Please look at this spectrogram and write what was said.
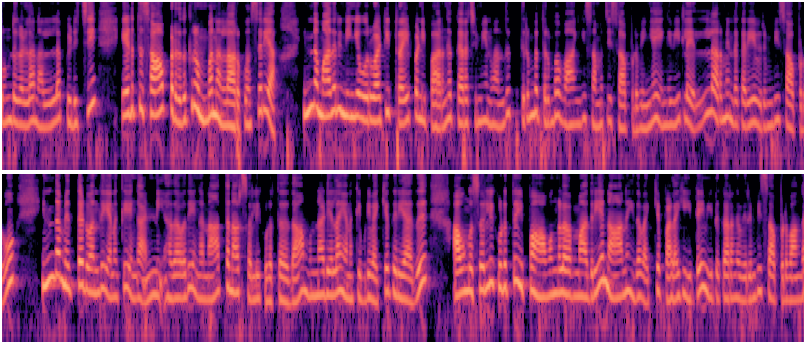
துண்டுகள்லாம் நல்லா பிடிச்சி எடுத்து சாப்பிட்றதுக்கு ரொம்ப நல்லாயிருக்கும். சரியா? இந்த மாதிரி நீங்கள் ஒரு வாட்டி ட்ரை பண்ணி பாருங்கள் தெரச்சி மீன் வந்து திரும்ப திரும்ப வாங்கி சமைச்சு சாப்பிடுவீங்க. எங்கள் வீட்டில் எல்லாருமே இந்த கறியை விரும்பி சாப்பிடுவோம். இந்த மெத்தட் வந்து எனக்கு எங்கள் அண்ணி, அதாவது எங்கள் நாத்தனார் சொல்லிக் கொடுத்தது தான். முன்னாடியெல்லாம் எனக்கு இப்படி வைக்க தெரியாது. அவங்க சொல்லிக் கொடுத்து இப்போ அவங்கள மாதிரி மாதிரியே நானும் இதை வைக்க பழகிக்கிட்டேன். வீட்டுக்காரங்க விரும்பி சாப்பிடுவாங்க.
